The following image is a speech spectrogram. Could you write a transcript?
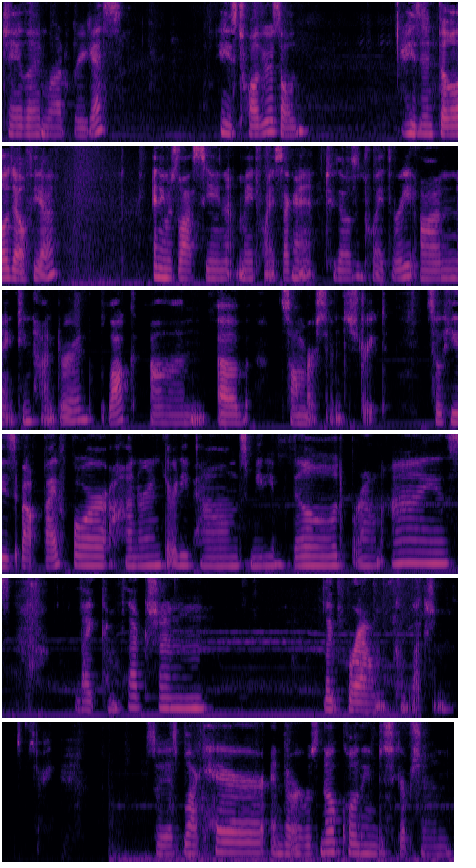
Jalen Rodriguez. He's 12 years old. He's in Philadelphia and he was last seen May 22nd, 2023 on 1900 block um, of Somerset Street. So he's about 5'4", 130 pounds, medium build, brown eyes, light complexion, like brown complexion. Sorry. So he has black hair, and there was no clothing description.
